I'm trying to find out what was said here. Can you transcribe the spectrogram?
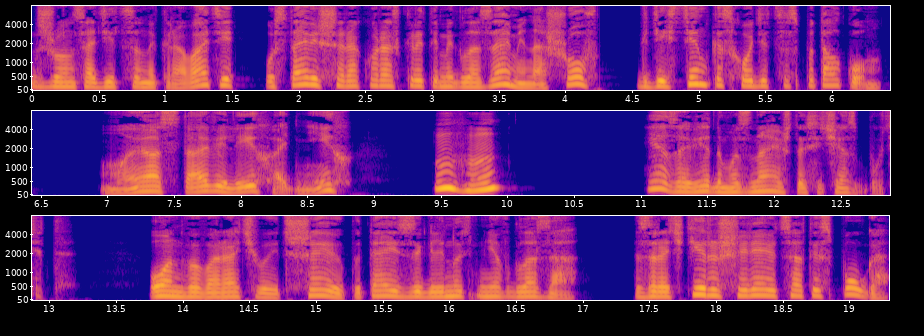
Джон садится на кровати, уставив широко раскрытыми глазами на шов, где стенка сходится с потолком. «Мы оставили их одних?» «Угу». Я заведомо знаю, что сейчас будет. Он выворачивает шею, пытаясь заглянуть мне в глаза. Зрачки расширяются от испуга.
